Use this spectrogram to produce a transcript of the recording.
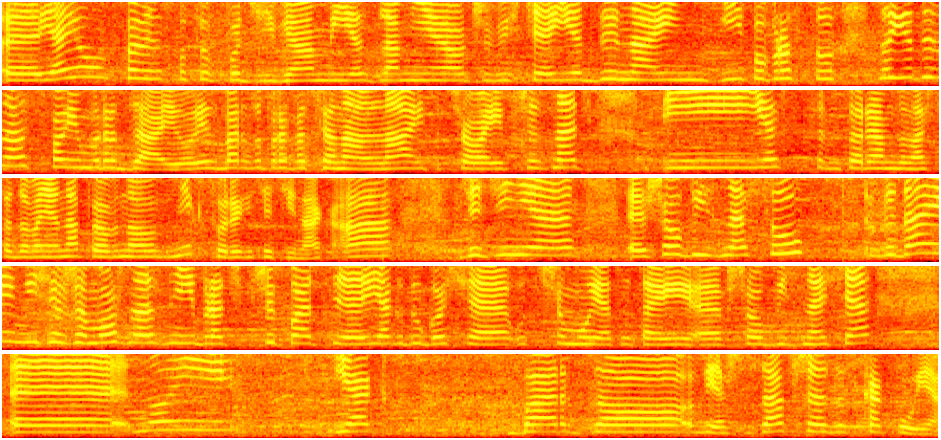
E, Ja ją w pewien sposób podziwiam i jest dla mnie oczywiście jedyna i, i po prostu no jedyna w swoim rodzaju. Jest bardzo profesjonalna i to trzeba jej przyznać i jest wzorem do naśladowania na pewno w niektórych dziedzinach. A w dziedzinie e, show biznesu wydaje mi się, że można z niej brać przykład, e, jak długo się utrzymuje tutaj e, w show biznesie. No i jak bardzo, wiesz, zawsze zaskakuje.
